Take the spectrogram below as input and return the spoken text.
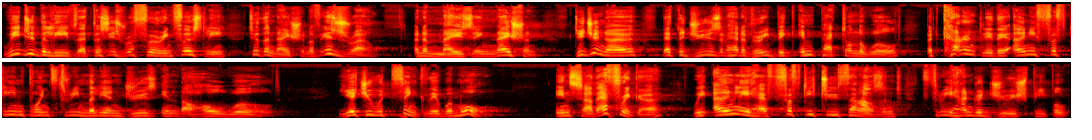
we do believe that this is referring, firstly, to the nation of Israel, an amazing nation. Did you know that the Jews have had a very big impact on the world, but currently there are only 15.3 million Jews in the whole world? Yet you would think there were more. In South Africa, we only have 52,300 Jewish people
